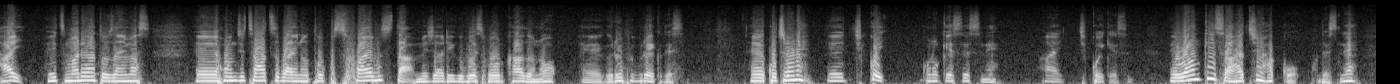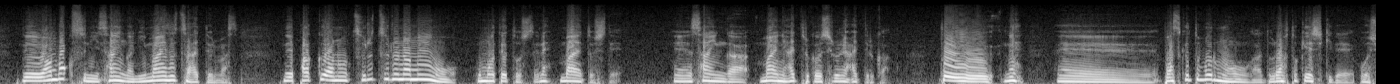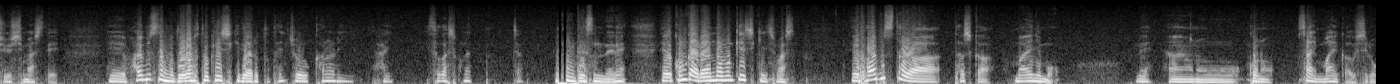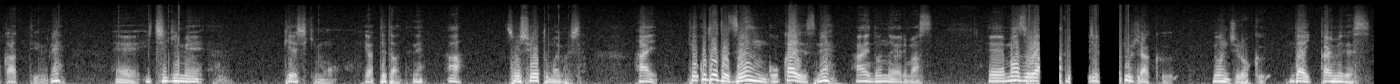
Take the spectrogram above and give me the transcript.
はい。いつもありがとうございます。えー、本日発売のトップス5スターメジャーリーグベースボールカードの、えー、グループブレイクです。えー、こちらね、えちっこい、このケースですね。はい、ちっこいケース。えワンケースは8箱ですね。で、ワンボックスにサインが2枚ずつ入っております。で、パック、あの、ツルツルな面を表としてね、前として、えサインが前に入ってるか後ろに入ってるか、というね、えバスケットボールの方がドラフト形式で募集しまして、えー、5スターもドラフト形式でやると店長かなり、はい、忙しくなっちゃうんですんでね、えー、今回ランダム形式にしました。えー、5スターは確か前にも、ね、あのー、このサイン前か後ろかっていうね、えー、1決め形式もやってたんでね、あ、そうしようと思いました。はい。ということで全5回ですね。はい、どんどんやります。えー、まずは、946、第1回目です。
